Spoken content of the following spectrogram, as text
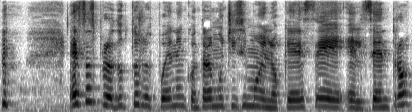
Estos productos los pueden encontrar muchísimo en lo que es eh, el centro,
